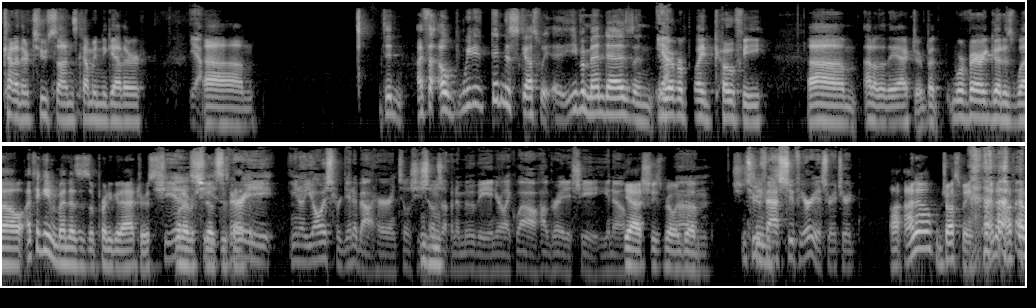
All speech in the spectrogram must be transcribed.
kind of their two sons coming together. Yeah. Um, did I thought? Oh, we did, didn't discuss we, Eva Mendes and Yeah. whoever played Kofi. Um, I don't know the actor, but we're very good as well. I think Eva Mendes is a pretty good actress. She is. she She's very. You know, you always forget about her until she shows up in a movie, and you're like, "Wow, how great is she?" You know. yeah, she's really good. Um, She Too seems- fast, too furious, Richard. I, I know. Trust me. I know. I've got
